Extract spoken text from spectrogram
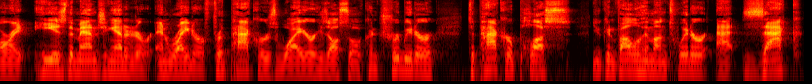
All right, he is the managing editor and writer for Packers Wire. He's also a contributor to Packer Plus. You can follow him on Twitter at Zach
